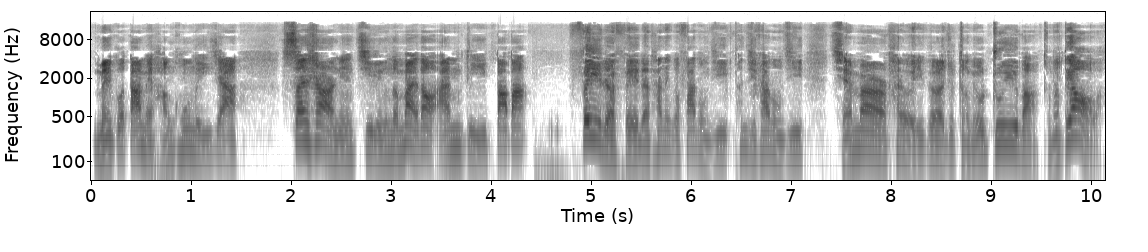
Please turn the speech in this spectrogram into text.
美国达美航空的一架三十二年机龄的麦道 MD 八八，飞着飞着，它那个发动机喷气发动机前面它有一个就整流锥吧，可能掉了，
